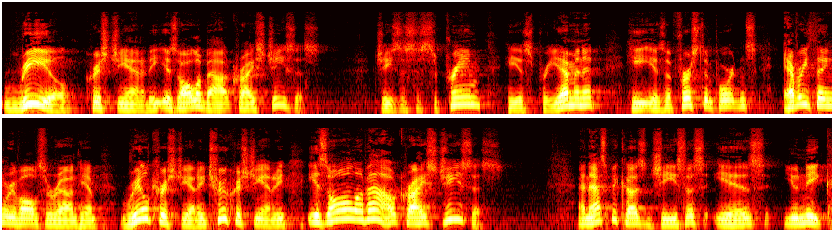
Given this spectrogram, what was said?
real Christianity, is all about Christ Jesus. Jesus is supreme, He is preeminent, he is of first importance. Everything revolves around him. Real Christianity, true Christianity, is all about Christ Jesus. And that's because Jesus is unique.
